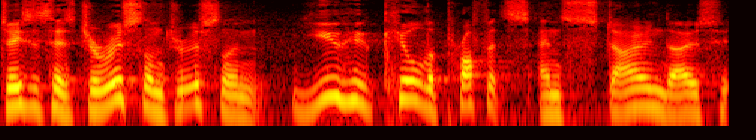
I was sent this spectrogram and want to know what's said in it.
Jesus says, Jerusalem, Jerusalem, you who kill the prophets and stone those who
